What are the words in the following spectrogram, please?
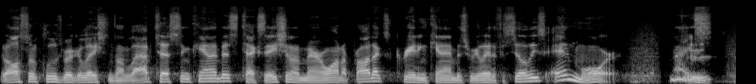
It also includes regulations on lab testing cannabis, taxation of marijuana products, creating cannabis related facilities, and more. Nice. Hmm.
